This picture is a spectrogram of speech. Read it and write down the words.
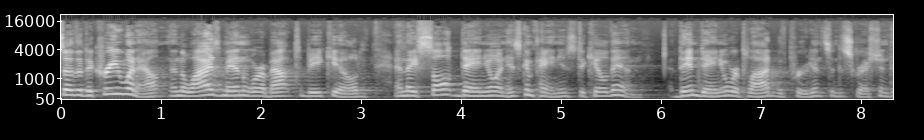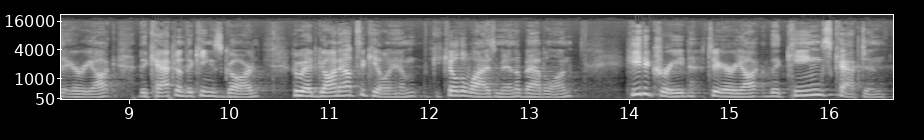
So the decree went out, and the wise men were about to be killed, and they sought Daniel and his companions to kill them. Then Daniel replied with prudence and discretion to Arioch, the captain of the king's guard, who had gone out to kill him, to kill the wise men of Babylon. He decreed to Arioch, the king's captain,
